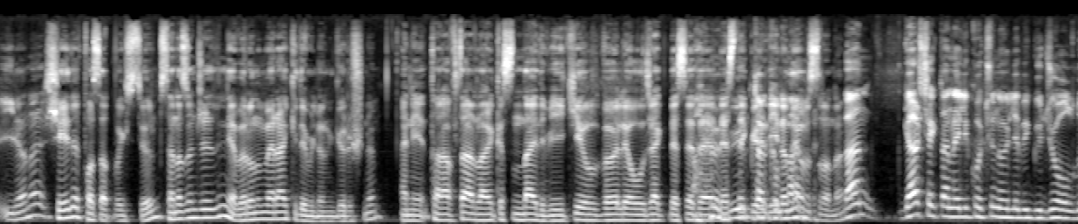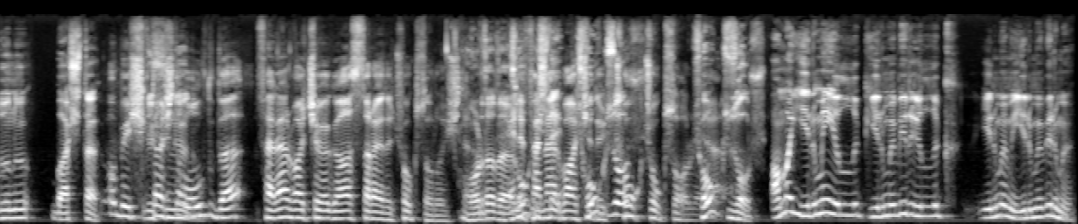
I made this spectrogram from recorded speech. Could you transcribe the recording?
İlhan'a şeyi de pas atmak istiyorum. Sen az önce dedin ya ben onu merak ediyorum İlhan'ın görüşünü. Hani taraftarla arkasındaydı. Bir iki yıl böyle olacak dese de Abi, destek verdi. İnanıyor musun ona? Ben gerçekten Ali Koç'un öyle bir gücü olduğunu başta O Beşiktaş'ta oldu da Fenerbahçe ve Galatasaray'da çok zor o işte. Orada da Hele Çok işte, Fenerbahçe'de çok çok zor. çok, zor ya. Çok zor. Ama 20 yıllık, 21 yıllık 20 mi 21 mi?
